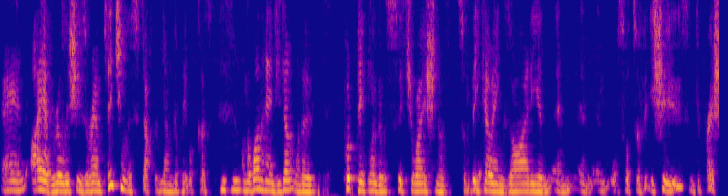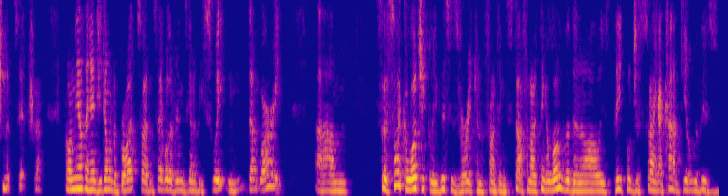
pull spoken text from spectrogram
And I have real issues around teaching this stuff with younger people because, mm-hmm. on the one hand, you don't want to put people into a situation of sort of eco anxiety and, and, and, and, all sorts of issues and depression, etc. But on the other hand, you don't want to bright side and say, well, everything's going to be sweet and don't worry. Um, so psychologically, this is very confronting stuff. And I think a lot of the denial is people just saying, I can't deal with this.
